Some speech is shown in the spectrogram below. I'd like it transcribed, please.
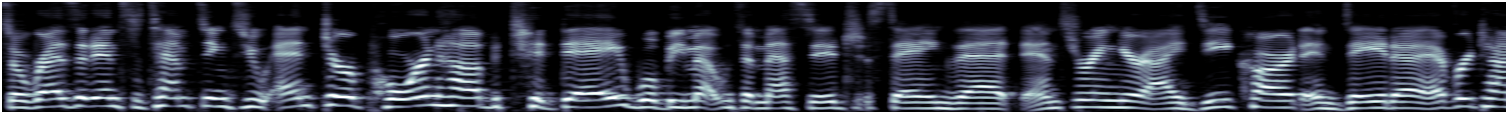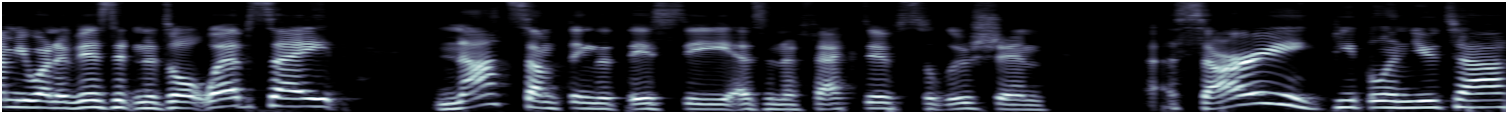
So residents attempting to enter Pornhub today will be met with a message saying that entering your ID card and data every time you want to visit an adult website, not something that they see as an effective solution. Uh, sorry, people in Utah.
